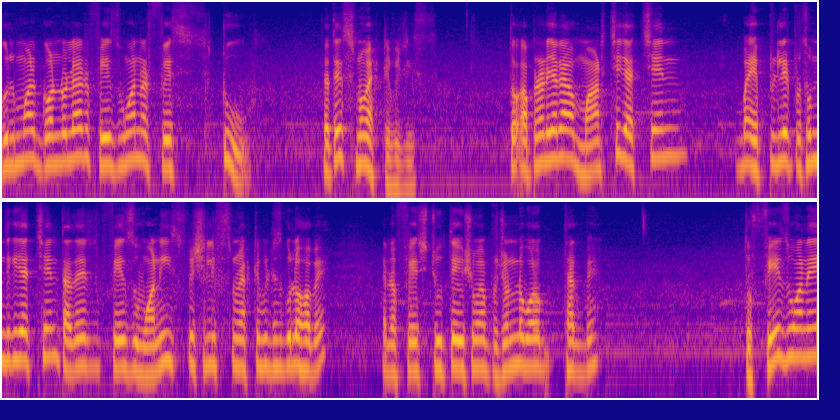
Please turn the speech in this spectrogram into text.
গুলমার্গ গন্ডোলার ফেজ ওয়ান আর ফেজ টু তাতে স্নো অ্যাক্টিভিটিস তো আপনারা যারা মার্চে যাচ্ছেন বা এপ্রিলের প্রথম দিকে যাচ্ছেন, তাদের ফেজ ওয়ানই স্পেশালি স্নো অ্যাক্টিভিটিসগুলো হবে। কেন ফেজ টুতে ওই সময় প্রচণ্ড বরফ থাকবে। তো ফেজ ওয়ানে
